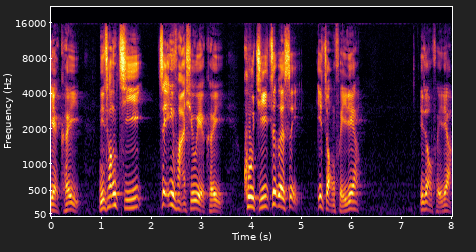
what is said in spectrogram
也可以；你从集这一法修也可以。苦集这个是一种肥料，一种肥料，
